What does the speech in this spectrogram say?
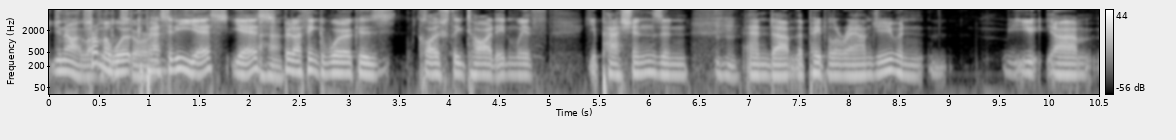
you know? I love From a, work story. capacity, yes, yes. Uh-huh. But I think work is closely tied in with your passions and Mhm. and um, the people around you and you um,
